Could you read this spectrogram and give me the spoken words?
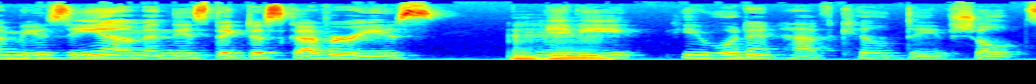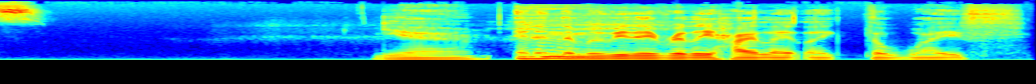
a museum and these big discoveries Mm-hmm. maybe he wouldn't have killed dave schultz Yeah. And in the movie they really highlight like the wife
